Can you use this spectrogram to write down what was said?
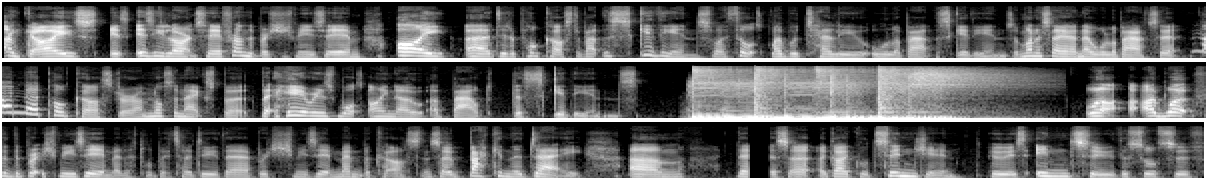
Hi guys, it's Izzy Lawrence here from the British Museum. I uh, did a podcast about the Scythians, so I thought I would tell you all about the Scythians. And when I say I know all about it, I'm their podcaster, I'm not an expert. But here is what I know about the Scythians. Well, I work for the British Museum a little bit. I do their British Museum member cast. And so back in the day, um, there's a, a guy called Sinjin who is into the sort of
